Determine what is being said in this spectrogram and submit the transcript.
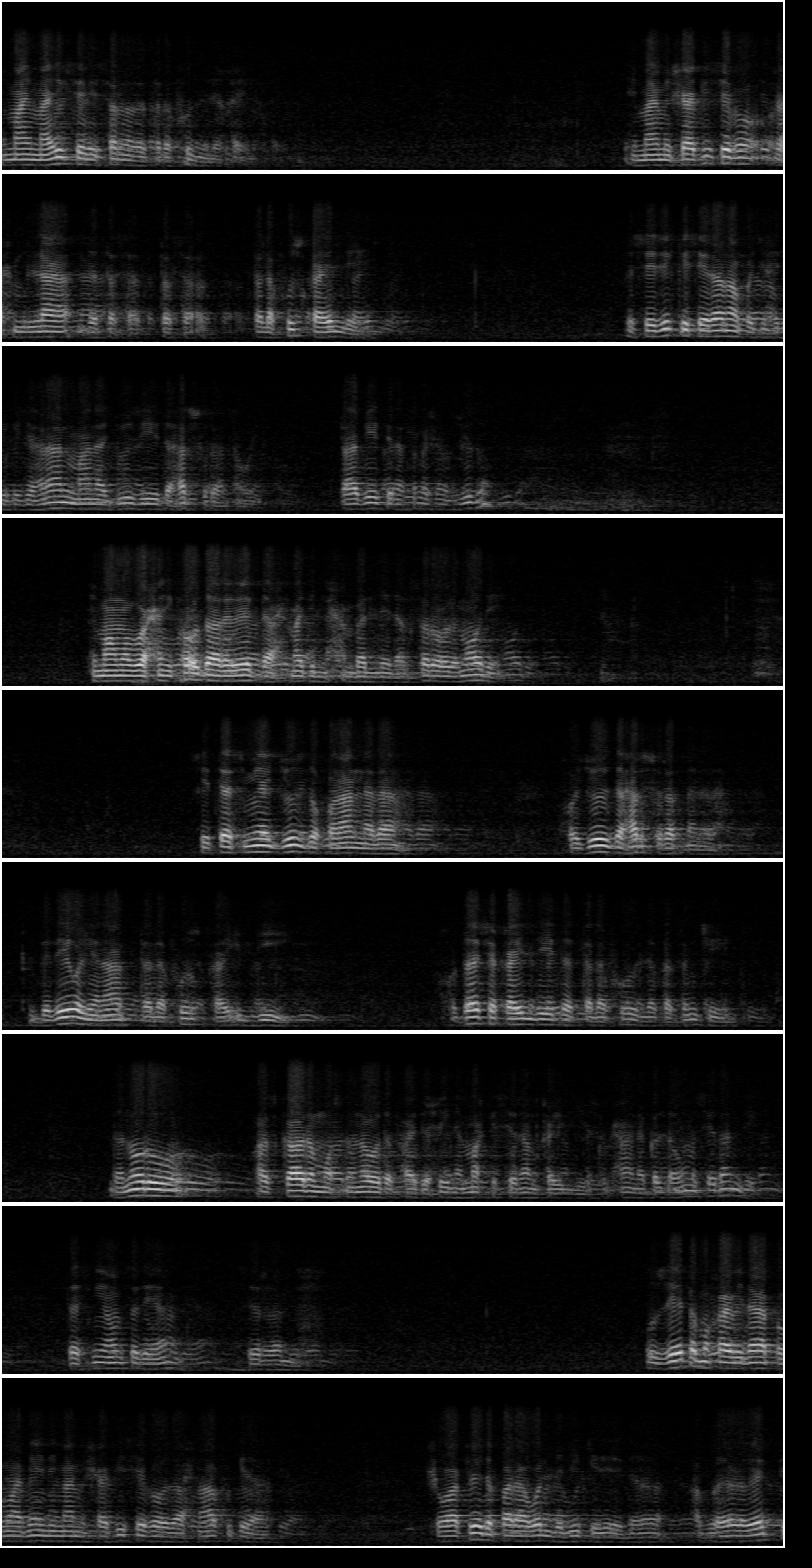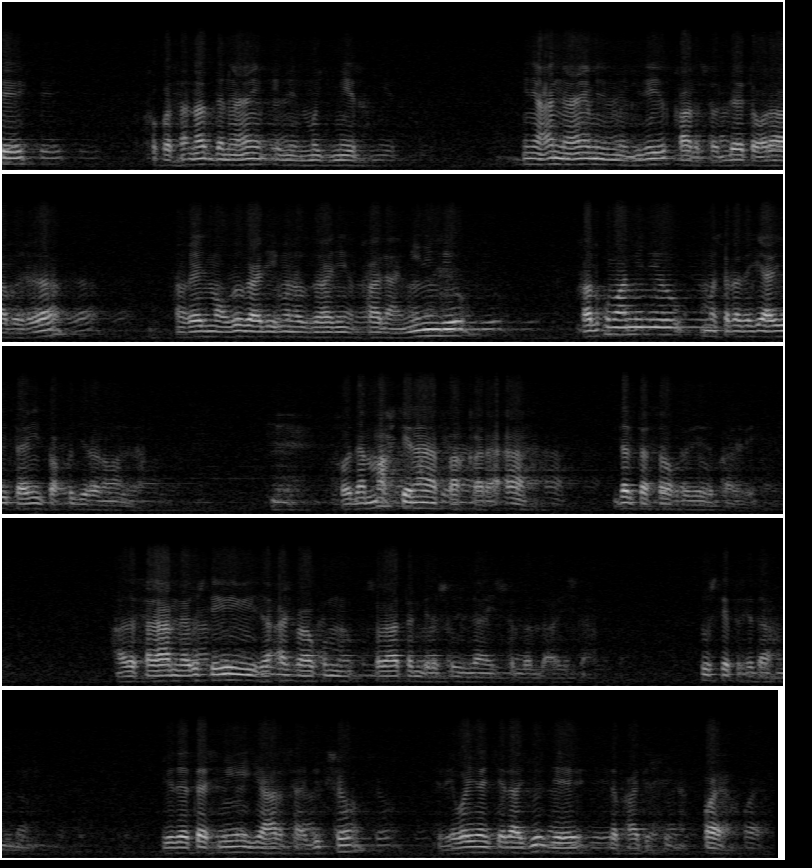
امام مالک صاحب سره نه د تلفظ نه دی قائل امام شافعي صاحب رحم الله د تلفظ قائل دی په سري کې سران او په جهري کې جهران معنی جوزي د هر صورت نه وي تابع تینا څنګه شو جوزو امام ابو حنیفه او دا روایت د احمد بن حنبل دی د اکثر علماو دی چی تسمیه جز د قرآن نه ده خو جز د هر سورت نه نه ده ددی وجه نه تلفظ قائل دی خو داسی قائل دی د تلفظ لکه څنګه چی د نورو اذکار مسننه او د فاتحی نه مخکی سرن قائل دی سبحانک اللهم سرن دی تسمیه هم څه دی سرن دی خو زیاته مقابله په مابین امام شافعي صاحب او د احنافو کې ده، شوافعیو لپاره اول دلیل چې دی د ابوهریره روایت دی خو په سند د نعیم ابن المجمر ان عن نعیم بن المجمر قال صلیت وراء ابوهریره غیر المغضوب علیهم ولا الضالین قال امین بیو خلق مؤمن یو مسله د جاری تعین په حجره روان ده خو د مخکې نه فقرأ دلته سوق د دې لپاره دی او د سلام نه رسته وی وی زه اشبعکم صلاتن برسول الله صلی الله علیه وسلم رسته په صدا هم دی یو د تسمیه جهر ثابت شو دی وینا چې لا جز دی د فاتحین پایا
